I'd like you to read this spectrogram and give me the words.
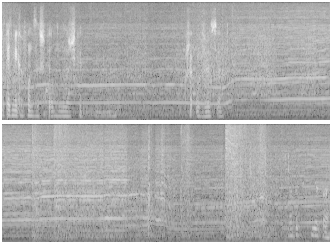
Опять микрофон зашипел немножечко. Уже, уже все. Ну это какие-то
